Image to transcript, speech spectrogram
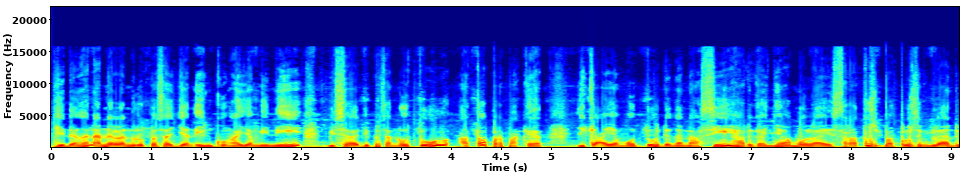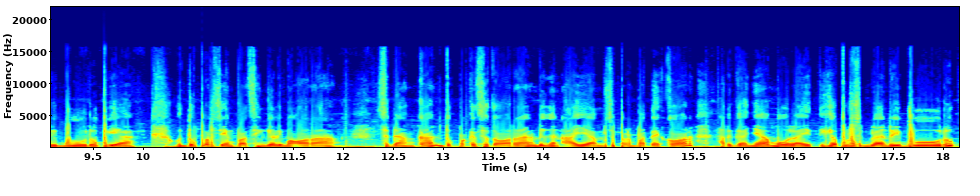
Hidangan andalan berupa sajian ingkung ayam ini bisa dipesan utuh atau per paket. Jika ayam utuh dengan nasi harganya mulai Rp149.000 untuk porsi 4 hingga 5 orang. Sedangkan untuk paket satu orang dengan ayam seperempat ekor harganya mulai Rp39.000.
